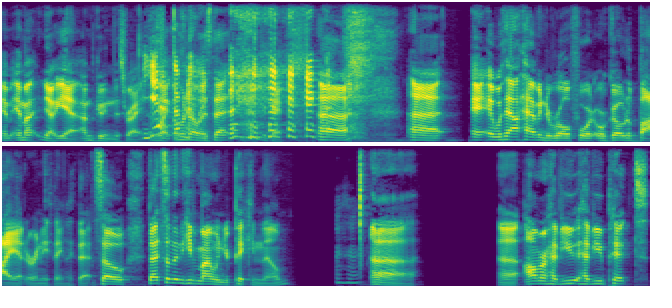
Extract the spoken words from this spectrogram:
Am, am I? No, yeah, I'm doing this right. Yeah, like, Oh no, is that okay? uh, uh, and, and without having to roll for it or go to buy it or anything like that. So that's something to keep in mind when you're picking them. Mhm. Uh, uh, Amr, have you have you picked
